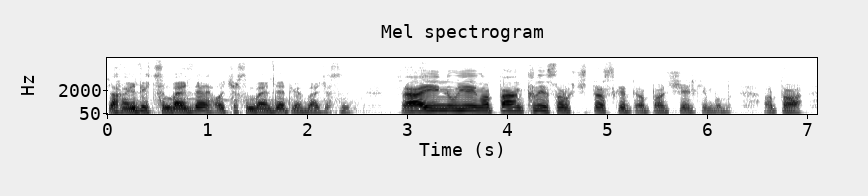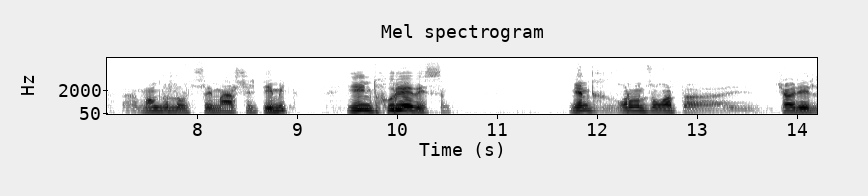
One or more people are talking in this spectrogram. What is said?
жаахан илэгдсэн байна лээ, уучирсан байна лээ тэгээд байж гисэн. За энэ үеийн одоо анхны сурагчдаас гээд одоо жишээлх юм бол одоо Монгол улсын маршал Дэмэд энд хүрээ байсан. 1300-аад чойрын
